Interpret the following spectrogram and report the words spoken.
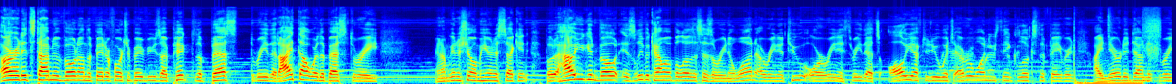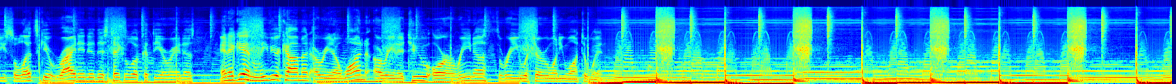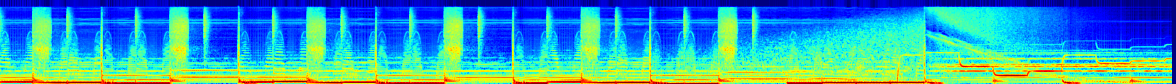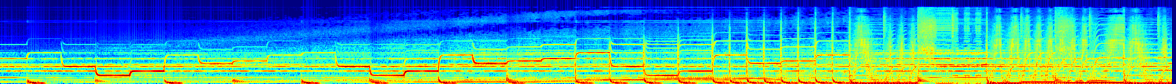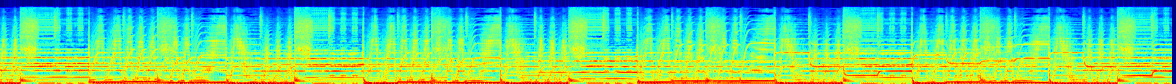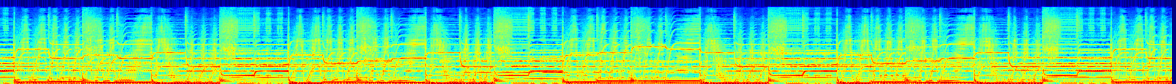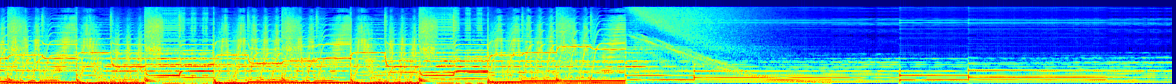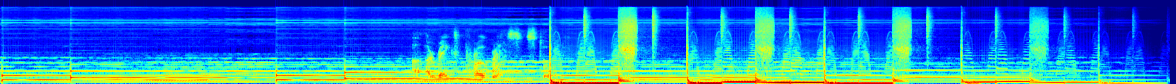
Alright, it's time to vote on the Fate or Fortune pay-per-views. I picked the best three that I thought were the best three. And I'm going to show them here in a second. But how you can vote is leave a comment below that says Arena 1, Arena 2, or Arena 3. That's all you have to do, whichever one you think looks the favorite. I narrowed it down to three, so let's get right into this. Take a look at the arenas. And again, leave your comment Arena 1, Arena 2, or Arena 3, whichever one you want to win. A rake's progress story.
